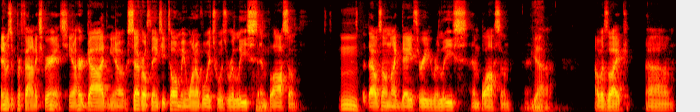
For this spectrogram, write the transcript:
and it was a profound experience. You know, I heard God, you know, several things he told me, one of which was release and blossom. Mm. But that was on like day three, release and blossom. And, Yeah. uh, I was like, um,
